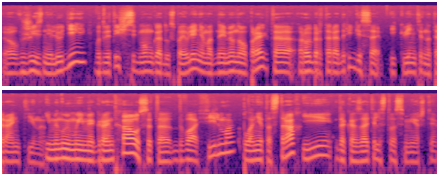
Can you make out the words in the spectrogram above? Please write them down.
в жизни людей в 2007 году с появлением одноименного проекта Роберта Родригеса и Квентина Тарантино. Именуемый ими Грайндхаус — это два фильма «Планета страх» и «Доказательство смерти».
